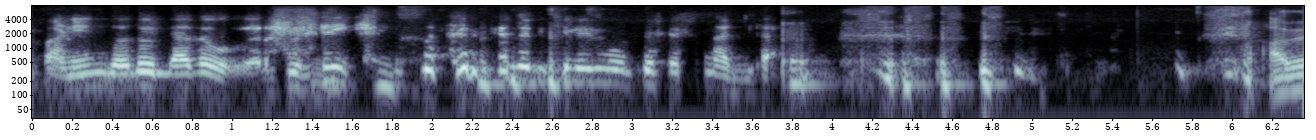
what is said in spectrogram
അതെ അതെ ഒരു പണിയും തോതും ഇല്ലാതെ വെറുതെ അതൊരിക്കലും ഒരു മോട്ടിവേഷൻ അല്ല. അത്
